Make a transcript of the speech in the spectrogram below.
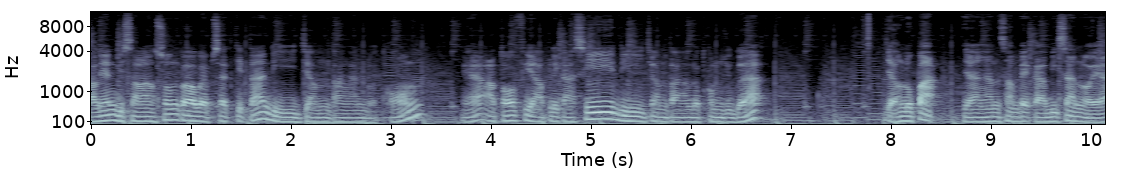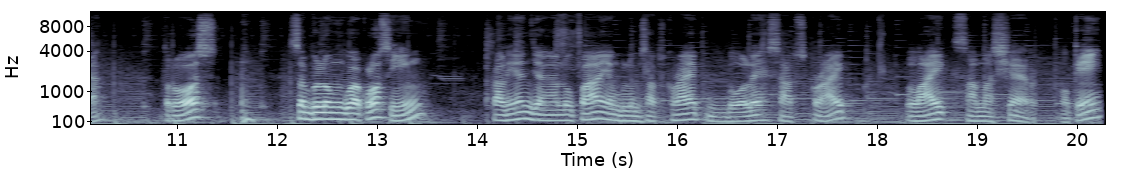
kalian bisa langsung ke website kita di jamtangan.com ya atau via aplikasi di jamtangan.com juga. Jangan lupa jangan sampai kehabisan loh ya. Terus sebelum gua closing kalian jangan lupa yang belum subscribe boleh subscribe like sama share Oke,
